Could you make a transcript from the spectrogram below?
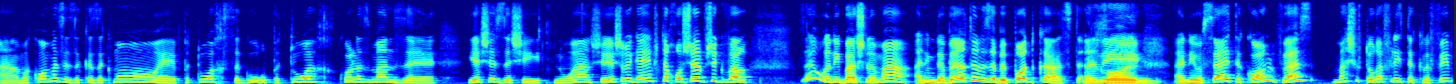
המקום הזה זה כזה כמו אה, פתוח, סגור, פתוח, כל הזמן זה, יש איזושהי תנועה, שיש רגעים שאתה חושב שכבר, זהו, אני בהשלמה, אני מדברת על זה בפודקאסט, נכון. אני, אני עושה את הכל, ואז משהו טורף לי את הקלפים,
